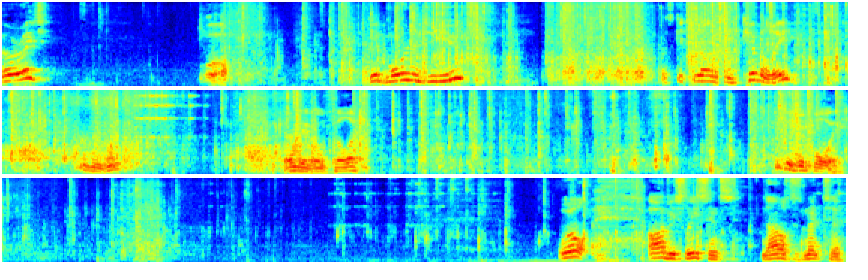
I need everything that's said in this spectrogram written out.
All right. Whoa. Good morning to you. Let's get you on some kibble, eh? There you go, fella. He's a good boy. Well, obviously, since Niles is meant to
